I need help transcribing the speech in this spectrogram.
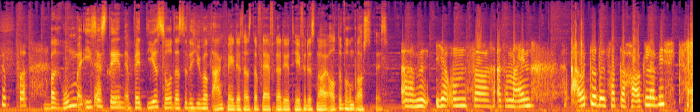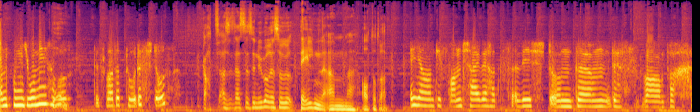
Super. Warum ist es denn bei dir so, dass du dich überhaupt angemeldet hast auf Live-Radio T für das neue Auto? Warum brauchst du das? Ähm, ja, unser, also mein Auto, das hat der Hagel erwischt, Anfang Juni. Also, das war der Todesstoß. Gott, also das sind überall so Dellen am Auto drauf. Ja, und die Frontscheibe hat es erwischt und ähm, das war einfach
